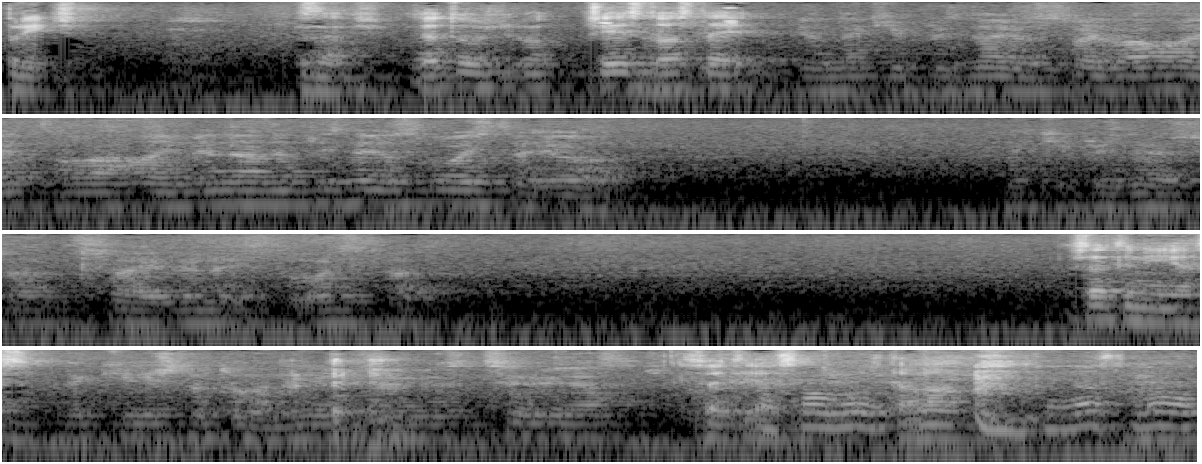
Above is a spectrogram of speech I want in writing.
priča. Znaš, zato često ostaje... Jer neki priznaju svoje Allaha imena, ali ne priznaju svojstva njova. Neki priznaju sva, sva imena i svojstva. Šta ti nije jasno? Neki ništa toga nije, to je sve jasno. Sve ti jasno? Samo možda, Tamam. jasno malo,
